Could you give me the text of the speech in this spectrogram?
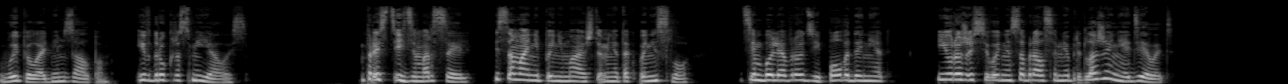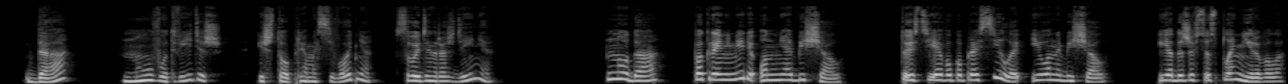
выпила одним залпом и вдруг рассмеялась. «Простите, Марсель, и сама не понимаю, что меня так понесло. Тем более вроде и повода нет. Юра же сегодня собрался мне предложение делать». «Да? Ну, вот видишь. И что, прямо сегодня? В свой день рождения?» Ну да, по крайней мере, он мне обещал. То есть я его попросила, и он обещал. Я даже все спланировала.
